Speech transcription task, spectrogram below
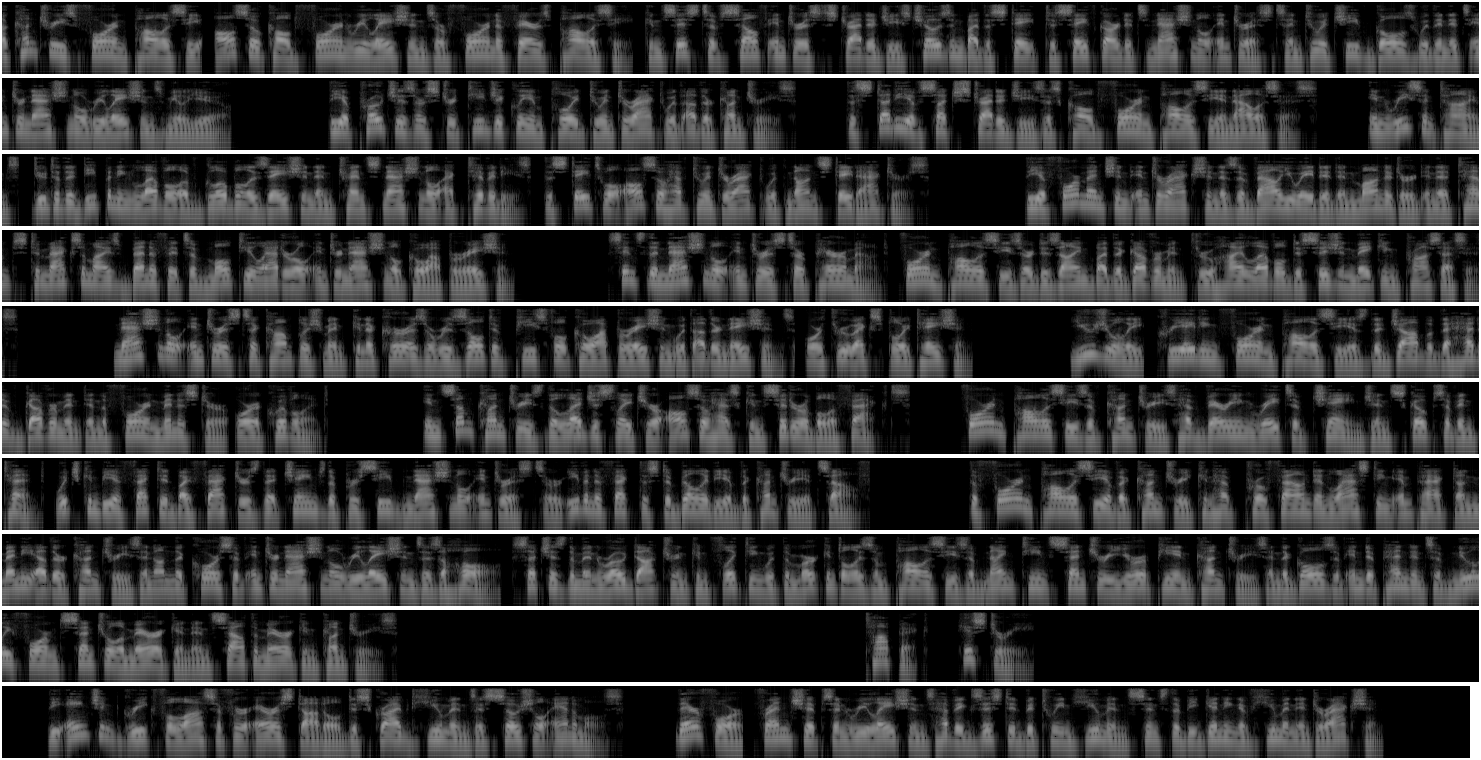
A country's foreign policy, also called foreign relations or foreign affairs policy, consists of self-interest strategies chosen by the state to safeguard its national interests and to achieve goals within its international relations milieu. The approaches are strategically employed to interact with other countries. The study of such strategies is called foreign policy analysis. In recent times, due to the deepening level of globalization and transnational activities, the states will also have to interact with non-state actors. The aforementioned interaction is evaluated and monitored in attempts to maximize benefits of multilateral international cooperation. Since the national interests are paramount, foreign policies are designed by the government through high-level decision-making processes. National interests accomplishment can occur as a result of peaceful cooperation with other nations, or through exploitation. Usually, creating foreign policy is the job of the head of government and the foreign minister or equivalent. In some countries the legislature also has considerable effects. Foreign policies of countries have varying rates of change and scopes of intent, which can be affected by factors that change the perceived national interests or even affect the stability of the country itself. The foreign policy of a country can have profound and lasting impact on many other countries and on the course of international relations as a whole, such as the Monroe Doctrine conflicting with the mercantilism policies of 19th-century European countries and the goals of independence of newly formed Central American and South American countries. History The ancient Greek philosopher Aristotle described humans as social animals. Therefore, friendships and relations have existed between humans since the beginning of human interaction.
